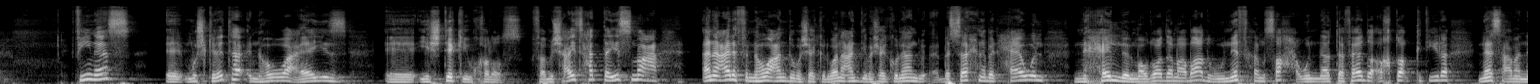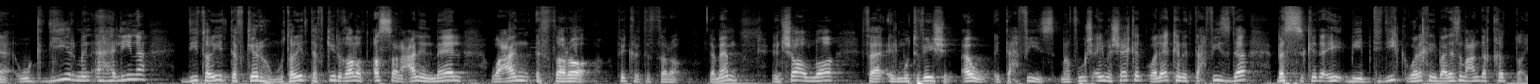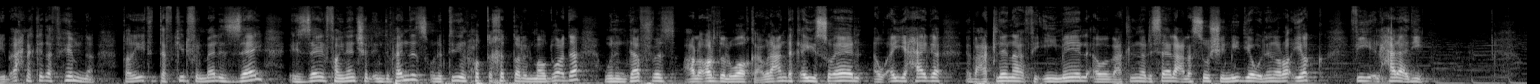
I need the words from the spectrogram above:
في ناس آه، مشكلتها إن هو عايز آه، يشتكي وخلاص. فمش عايز حتى يسمع أنا عارف إن هو عنده مشاكل وأنا عندي مشاكل وأنا عندي بس إحنا بنحاول نحل الموضوع ده مع بعض ونفهم صح ونتفادى أخطاء كتيرة ناس عملناها. وكتير من أهالينا دي طريقة تفكيرهم وطريقة تفكير غلط أصلا عن المال وعن الثراء. فكرة الثراء. تمام؟ إن شاء الله فال motivation أو التحفيز ما فيهوش أي مشاكل ولكن التحفيز ده بس كده إيه بيبتديك ولكن يبقى لازم عندك خطة. يبقى إحنا كده فهمنا طريقة التفكير في المال إزاي إزاي ال financial independence ونبتدي نحط خطة للموضوع ده وننفذ على أرض الواقع. ولو عندك أي سؤال أو أي حاجة ابعت لنا في إيميل أو ابعت لنا رسالة على ال social media وقول لنا رأيك في الحلقة دي.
